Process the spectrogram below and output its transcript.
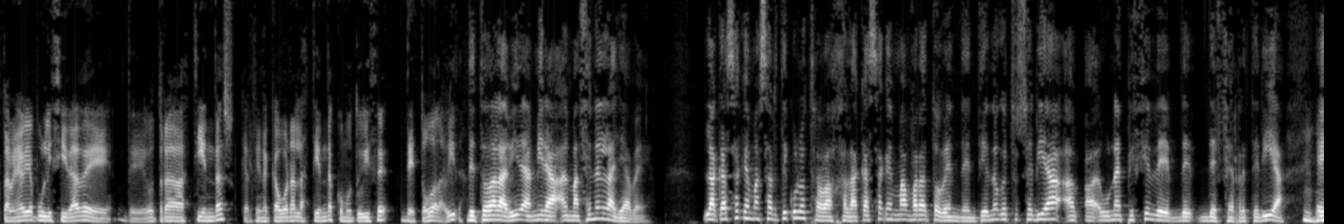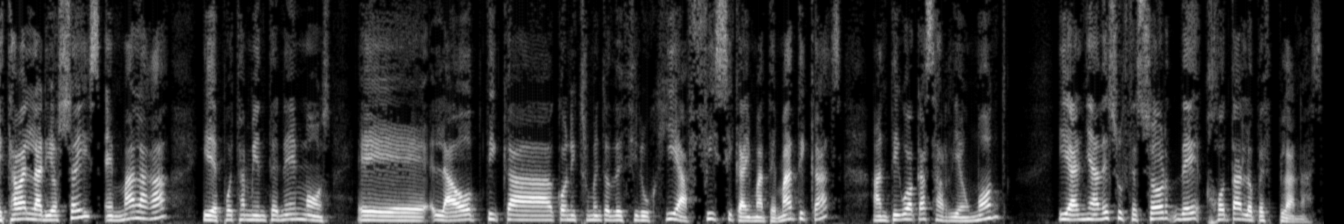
También había publicidad de, de otras tiendas, que al fin y al cabo eran las tiendas, como tú dices, de toda la vida. De toda la vida. Mira, almacenen la llave. La casa que más artículos trabaja, la casa que más barato vende. Entiendo que esto sería a- a una especie de, de- de ferretería. Estaba en Lario 6, en Málaga, y después también tenemos eh, la óptica con instrumentos de cirugía física y matemáticas, antigua casa Rieumont, y añade sucesor de J. López Planas.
